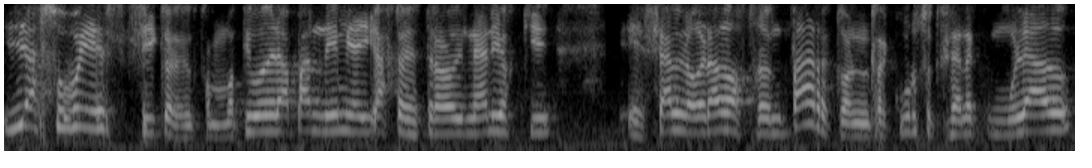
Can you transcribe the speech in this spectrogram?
Y a su vez, sí, con, motivo de la pandemia hay gastos extraordinarios que eh, se han logrado afrontar con recursos que se han acumulado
